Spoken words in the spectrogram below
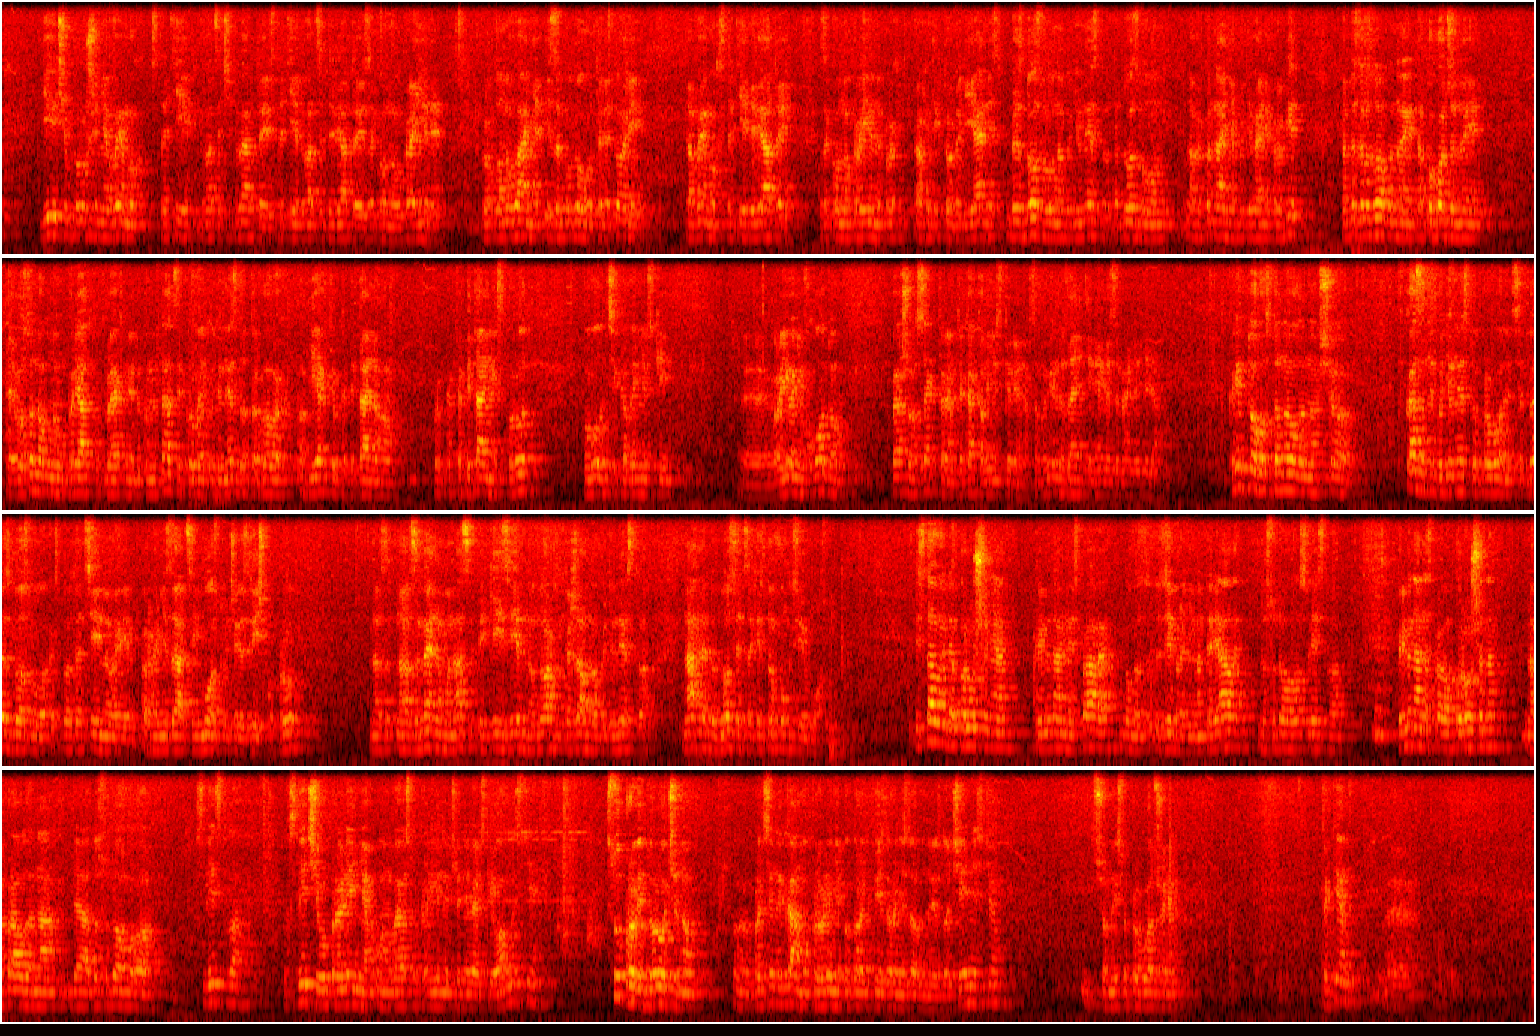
діючи в порушення вимог статті 24 і статті 29 Закону України про планування і забудову територій та вимог статті 9 Закону України про архітектурну діяльність без дозволу на будівництво та дозволу на виконання будівельних робіт та без розробленої та погодженої в установленому порядку проектної документації проводять будівництво торгових об'єктів капітальних споруд по вулиці Калинівській е, в районі входу першого сектора МТК Калинівський ринок, самовільно зайняті ними земельної ділянки. Крім того, встановлено, що вказане будівництво проводиться без дозволу експлуатаційної організації мосту через річку Прут на земельному насипі, який згідно норм державного будівництва нагляду носить захисну функцію мосту. Підставою для порушення кримінальної справи було з- зібрані матеріали досудового слідства. Кримінальна справа порушена, направлена для досудового слідства в слідче управління УМВС України в Чернівецькій області. Супровід доручено е, працівникам управління по боротьбі з організованою злочинністю, що ми супроводжуємо. Таким, е,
